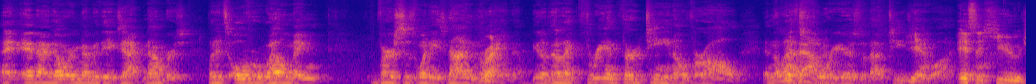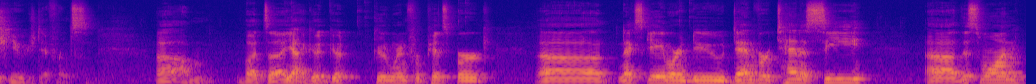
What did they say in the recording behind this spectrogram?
and, I don't remember the exact numbers, but it's overwhelming versus when he's not in the Right. lineup. You know, they're like 3 and 13 overall in the last Without four him. years without TJ yeah, Watt. it's a huge huge difference. Um, but uh, yeah, good good good win for Pittsburgh. Uh, next game we're gonna do Denver Tennessee. Uh, this one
